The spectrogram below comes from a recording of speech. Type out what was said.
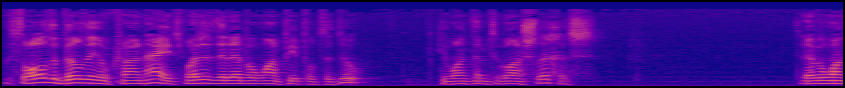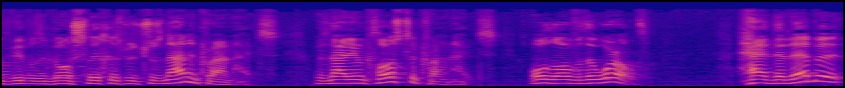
with all the building of Crown Heights, what did the Rebbe want people to do? He wanted them to go on shlichus. The Rebbe wanted people to go shlichus, which was not in Crown Heights, was not even close to Crown Heights all over the world. Had the Rebbe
